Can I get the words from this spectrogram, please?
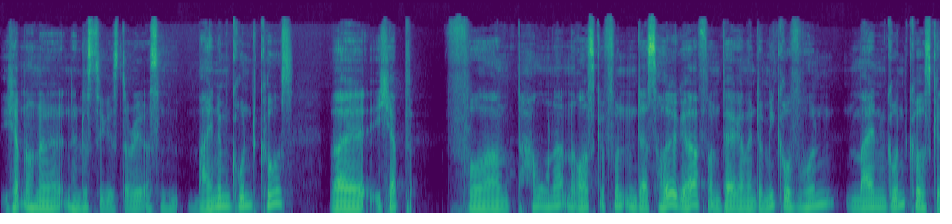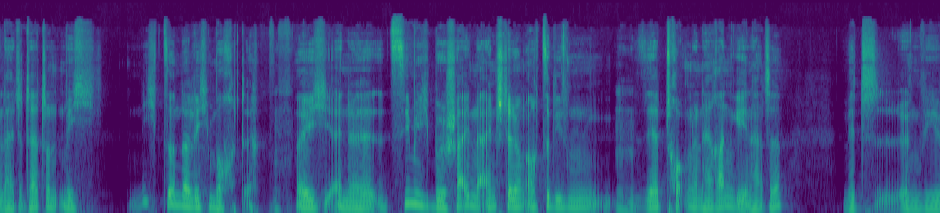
ich habe noch eine, eine lustige Story aus meinem Grundkurs, weil ich habe vor ein paar Monaten rausgefunden, dass Holger von Pergamento Mikrofon meinen Grundkurs geleitet hat und mich nicht sonderlich mochte, weil ich eine ziemlich bescheidene Einstellung auch zu diesem Mhm. sehr trockenen Herangehen hatte. Mit irgendwie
